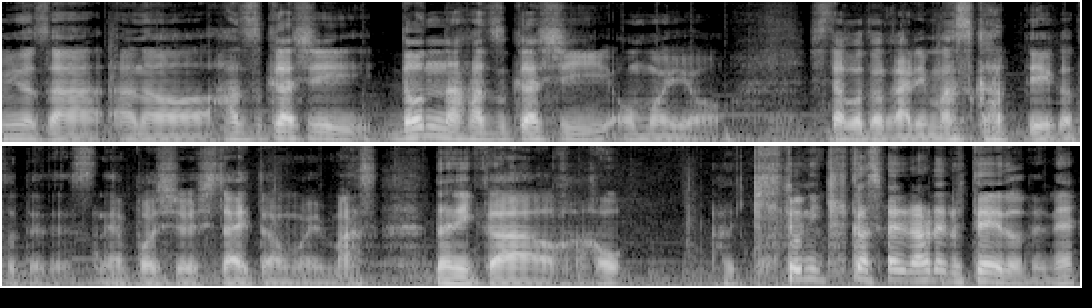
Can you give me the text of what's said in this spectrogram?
皆さん、あの、恥ずかしい、どんな恥ずかしい思いをしたことがありますかっていうことでですね、募集したいと思います。何か、人に聞かせられる程度でね、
